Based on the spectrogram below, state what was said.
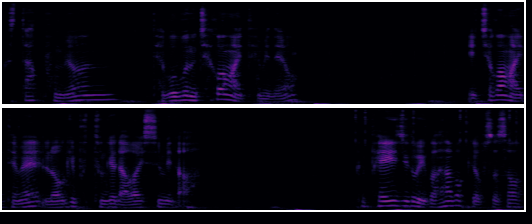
그래서 딱 보면 대부분은 채광 아이템이네요. 이 채광 아이템에 럭이 붙은 게 나와 있습니다. 그 페이지도 이거 하나밖에 없어서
